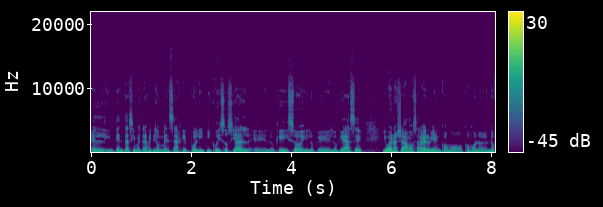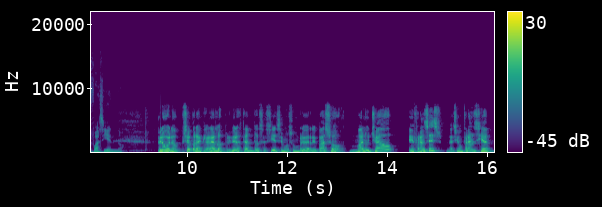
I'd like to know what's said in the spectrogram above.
él intenta siempre transmitir un mensaje político y social eh, en lo que hizo y lo que, lo que hace. Y bueno, ya vamos a ver bien cómo, cómo lo, lo fue haciendo. Pero bueno, ya para aclarar los primeros tantos, así hacemos un breve repaso. Manu Chao es francés, nació en Francia,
